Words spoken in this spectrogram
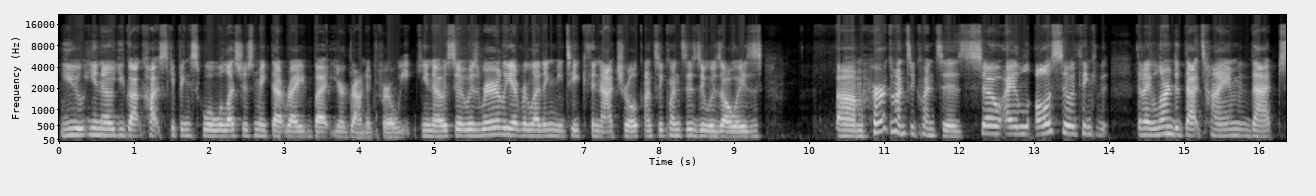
you you know you got caught skipping school well let's just make that right but you're grounded for a week you know so it was rarely ever letting me take the natural consequences it was always um her consequences so i also think th- that i learned at that time that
